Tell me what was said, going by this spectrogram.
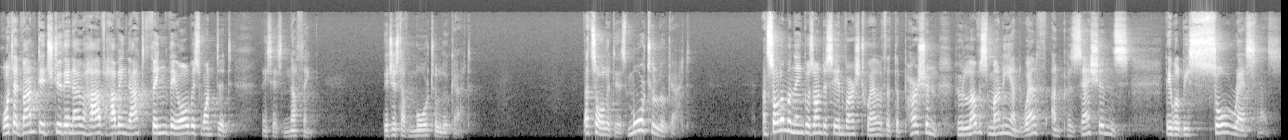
What advantage do they now have having that thing they always wanted? And he says, Nothing. They just have more to look at. That's all it is more to look at. And Solomon then goes on to say in verse 12 that the person who loves money and wealth and possessions, they will be so restless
